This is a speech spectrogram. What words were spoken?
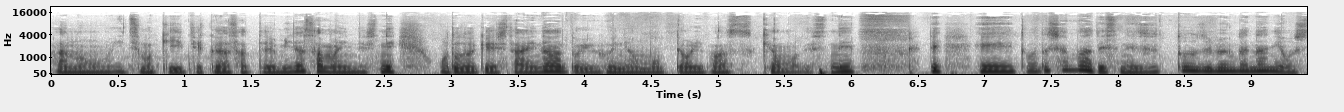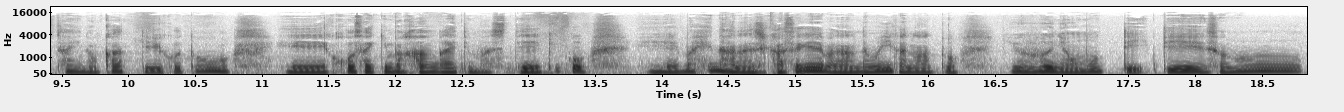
あのーいつも聞いてくださってる皆様にですね、お届けしたいなというふうに思っております。今日もですね。で、えっ、と、私はまあですね、ずっと自分が何をしたいのかっていうことを、えここ最近まあ考えてまして、結構、えまあ、変な話、稼げれば何でもいいかなというふうに思っていて、その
